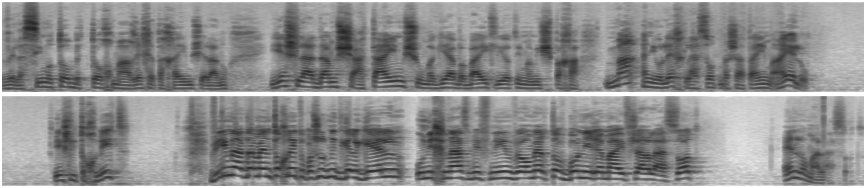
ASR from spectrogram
ולשים אותו בתוך מערכת החיים שלנו. יש לאדם שעתיים שהוא מגיע בבית להיות עם המשפחה. מה אני הולך לעשות בשעתיים האלו? יש לי תוכנית? ואם לאדם אין תוכנית, הוא פשוט מתגלגל, הוא נכנס בפנים ואומר, טוב, בוא נראה מה אפשר לעשות. אין לו מה לעשות,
